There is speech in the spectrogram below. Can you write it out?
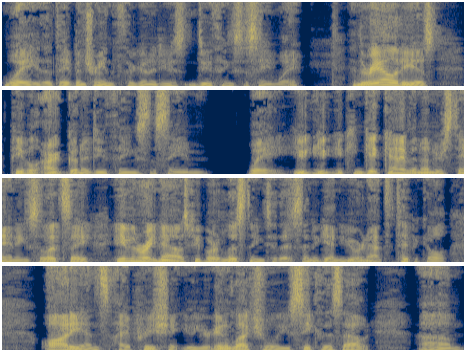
way that they've been trained that they're going to do, do things the same way. And the reality is people aren't going to do things the same way. You, you, you can get kind of an understanding. So let's say even right now, as people are listening to this, and again, you are not the typical audience. I appreciate you. You're intellectual. You seek this out. Um,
